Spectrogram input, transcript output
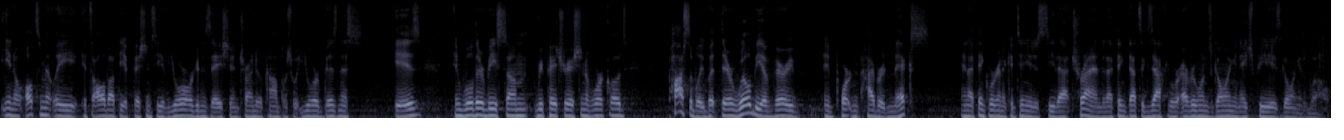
you know, ultimately it's all about the efficiency of your organization trying to accomplish what your business is. And will there be some repatriation of workloads? Possibly, but there will be a very important hybrid mix. And I think we're going to continue to see that trend. And I think that's exactly where everyone's going and HPE is going as well.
